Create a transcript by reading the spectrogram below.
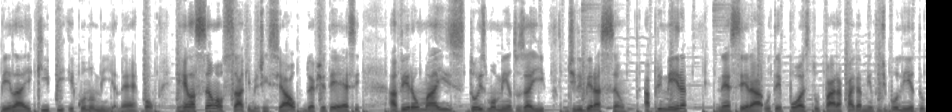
pela equipe Economia, né? Bom, em relação ao saque emergencial do FGTS, haverão mais dois momentos aí de liberação. A primeira, né, será o depósito para pagamento de boleto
